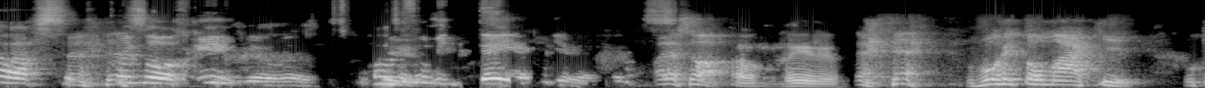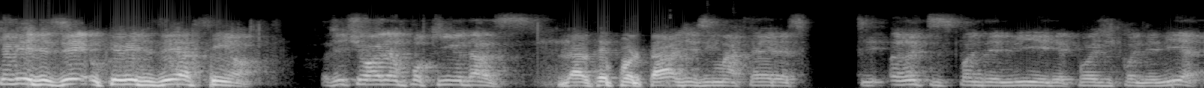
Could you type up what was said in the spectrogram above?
Nossa, que coisa horrível, Quase vomitei aqui, velho. Olha só. Horrível. Vou retomar aqui. O que eu ia dizer, o que eu ia dizer é assim, ó. A gente olha um pouquinho das, das reportagens e matérias antes pandemia e depois de pandemia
